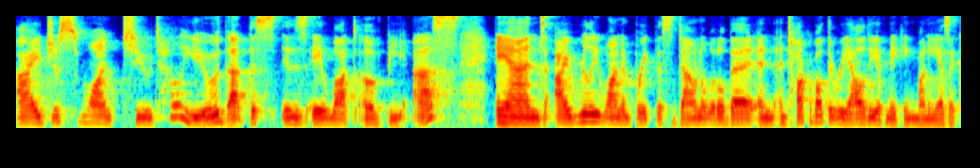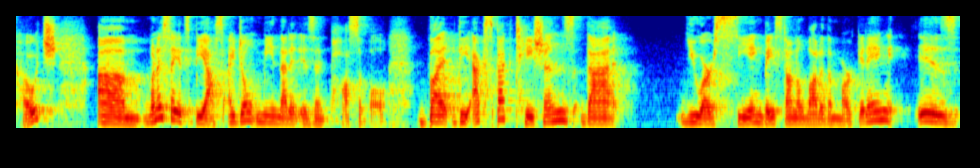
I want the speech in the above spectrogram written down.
I just want to tell you that this is a lot of BS. And I really want to break this down a little bit and, and talk about the reality of making money as a coach. Um, when I say it's BS, I don't mean that it isn't possible, but the expectations that you are seeing based on a lot of the marketing is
